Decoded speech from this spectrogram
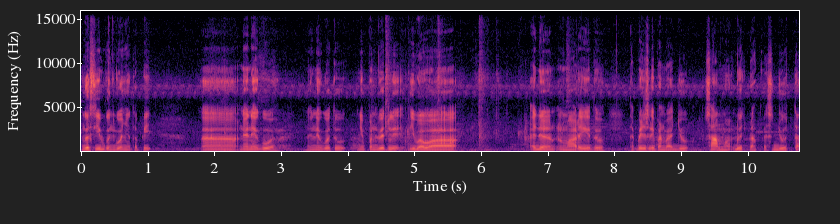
Enggak sih bukan guanya tapi eh, nenek gue nenek gue tuh nyimpen duit di, di bawah eh di lemari gitu. Tapi di selipan baju. Sama duit berapa? Sejuta?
